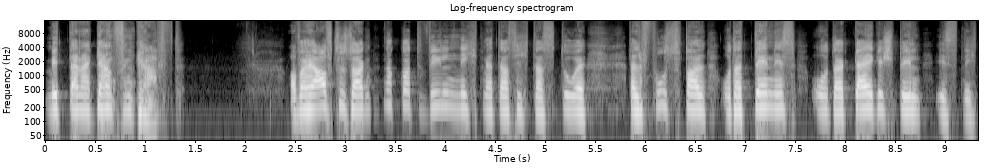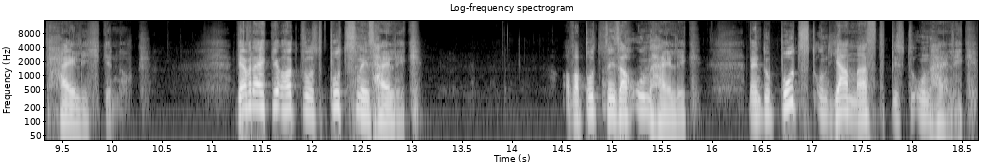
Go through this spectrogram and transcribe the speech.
mit deiner ganzen Kraft. Aber hör auf zu sagen, na Gott will nicht mehr, dass ich das tue, weil Fußball oder Tennis oder Geige spielen ist nicht heilig genug. Wer von euch hat gewusst, Putzen ist heilig. Aber Putzen ist auch unheilig. Wenn du putzt und jammerst, bist du unheilig.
